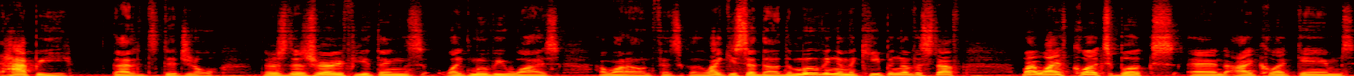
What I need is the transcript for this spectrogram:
happy that it's digital. There's there's very few things like movie wise I want to own physically. Like you said though, the moving and the keeping of the stuff. My wife collects books and I collect games,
